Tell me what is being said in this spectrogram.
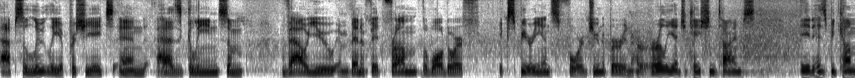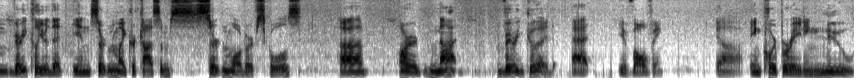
absolutely appreciates and has gleaned some value and benefit from the Waldorf experience for Juniper in her early education times, it has become very clear that in certain microcosms, certain Waldorf schools uh, are not very good at evolving, uh, incorporating new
